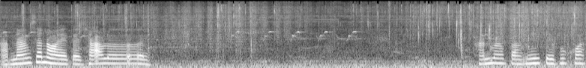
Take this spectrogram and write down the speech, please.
อาบน้ำซะหน่อยแต่เช้าเลยหันมาฝั่งนี้สิพ่อควาน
